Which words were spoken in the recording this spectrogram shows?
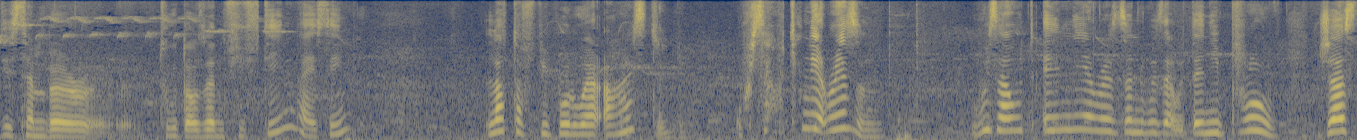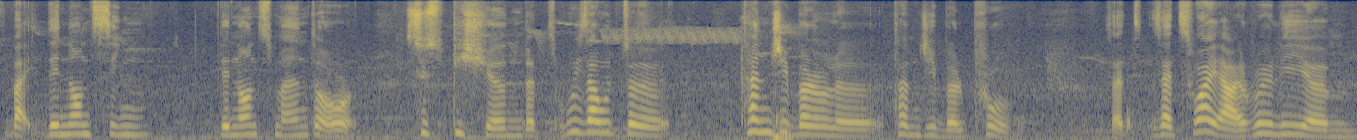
December 2015, I think, a lot of people were arrested without any reason, without any reason, without any proof, just by denouncing, denouncement or suspicion, but without uh, tangible, uh, tangible proof. That, that's why I really, um,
